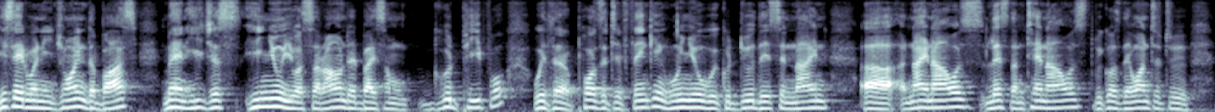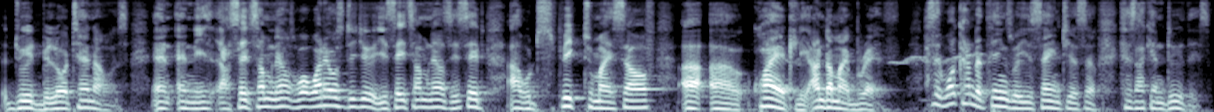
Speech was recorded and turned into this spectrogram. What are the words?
He said when he joined the bus, man, he just he knew he was surrounded by some good people with a positive thinking who knew we could do this in nine uh, nine hours, less than ten hours, because they wanted to do it below ten hours. And and he, I said something else. Well, what else did you? He said something else. He said I would speak to myself uh, uh, quietly under my breath. I said, What kind of things were you saying to yourself? He says, I can do this.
